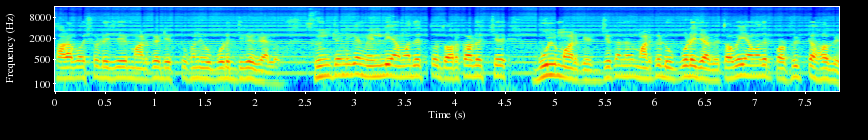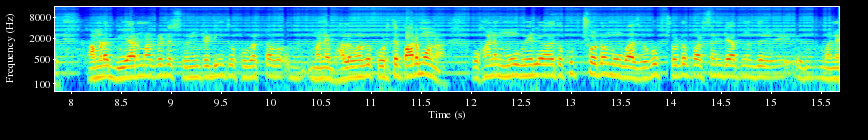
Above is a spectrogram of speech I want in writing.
সারা বছরে যে মার্কেট একটুখানি উপরের দিকে গেল। সুইং ট্রেডিংয়ে মেনলি আমাদের তো দরকার হচ্ছে বুল মার্কেট যেখানে মার্কেট উপরে যাবে, তবেই আমাদের প্রফিটটা হবে। আমরা বিয়ার মার্কেটে সুইং ট্রেডিং তো খুব একটা মানে ভালোভাবে করতে পারব না। ওখানে মুভ হেলে হয়তো খুব ছোট মুভ আসবে, খুব ছোট পার্সেন্টে আপনাদের মানে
